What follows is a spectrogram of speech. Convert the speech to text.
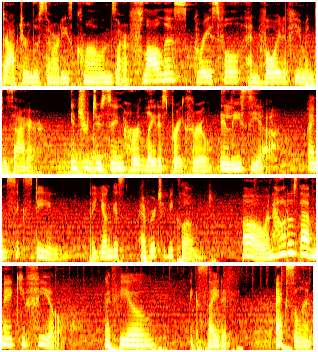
Dr. Lusardi's clones are flawless, graceful, and void of human desire. Introducing her latest breakthrough, Elysia. I'm 16, the youngest ever to be cloned. Oh, and how does that make you feel? I feel excited. Excellent.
